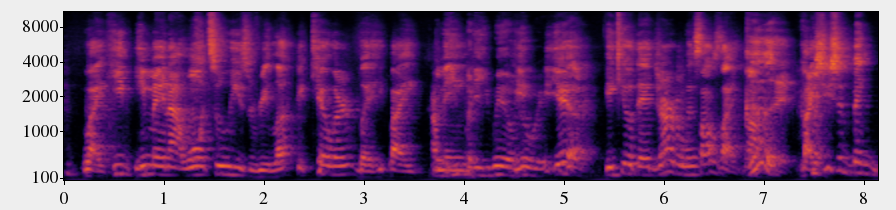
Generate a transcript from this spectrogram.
Like he he may not want to. He's a reluctant killer, but he, like I mean, but he will he- do it. yeah, he killed that journalist. I was like, Uh. good. Like she should have been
